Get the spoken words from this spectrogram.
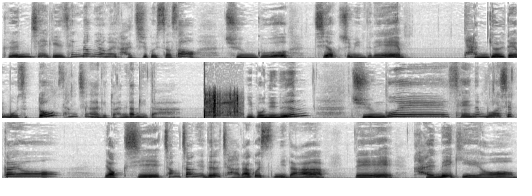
끈질긴 생명력을 가지고 있어서 중구 지역 주민들의 단결된 모습도 상징하기도 한답니다. 이번에는 중구의 새는 무엇일까요? 역시 청청이들 잘하고 있습니다. 네, 갈매기예요.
